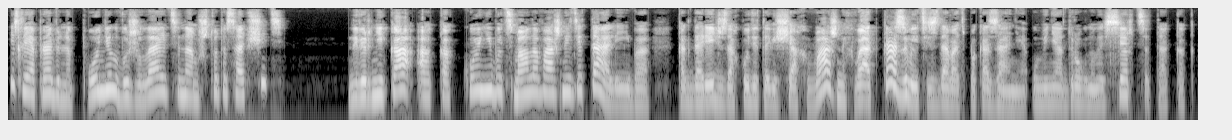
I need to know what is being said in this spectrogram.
Если я правильно понял, вы желаете нам что-то сообщить? Наверняка о какой-нибудь маловажной детали, ибо, когда речь заходит о вещах важных, вы отказываетесь давать показания. У меня дрогнуло сердце, так как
